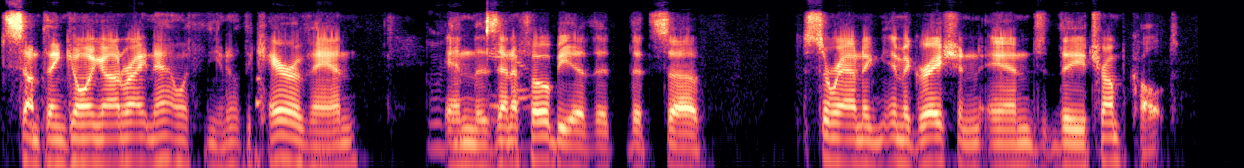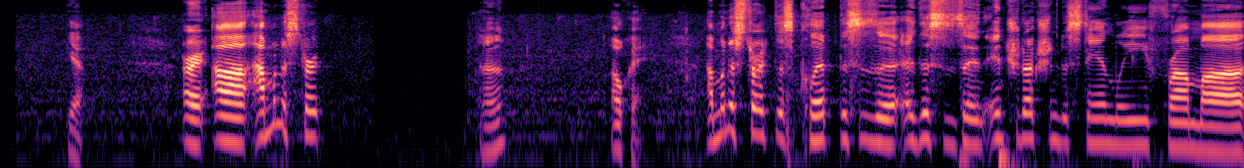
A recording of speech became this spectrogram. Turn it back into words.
something going on right now with you know the caravan and the xenophobia that that's uh, surrounding immigration and the Trump cult. Yeah. All right. Uh, I'm gonna start. Huh? Okay. I'm gonna start this clip. This is a this is an introduction to Stan Lee from uh,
